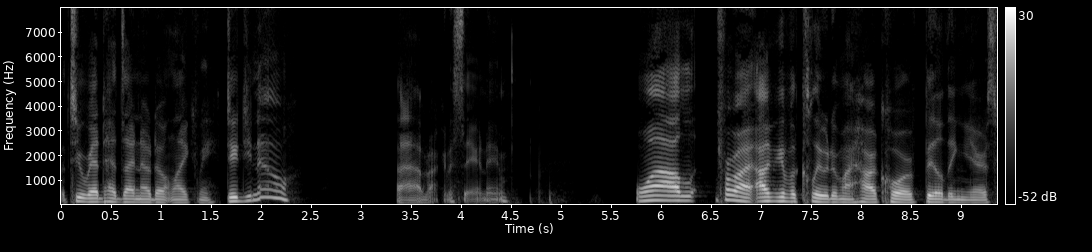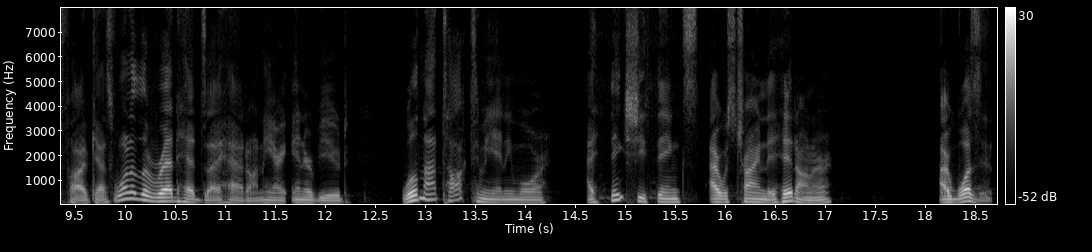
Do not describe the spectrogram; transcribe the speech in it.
The two redheads I know don't like me, dude. You know, Ah, I'm not gonna say her name. Well, for my, I'll give a clue to my hardcore building years podcast. One of the redheads I had on here, I interviewed, will not talk to me anymore. I think she thinks I was trying to hit on her. I wasn't.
